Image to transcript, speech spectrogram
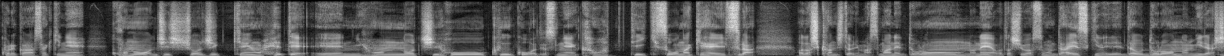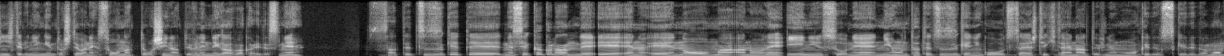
これから先ねこの実証実験を経て、えー、日本の地方空港はですね変わっていきそうな気配すら私感じておりますまあねドローンのね私はその大好きでドローンの未来を信じてる人間としてはねそうなってほしいなというふうに願うばかりですね。さて続けてねせっかくなんで ANA のまああのねいいニュースをね2本立て続けにこうお伝えしていきたいなというふうに思うわけですけれども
